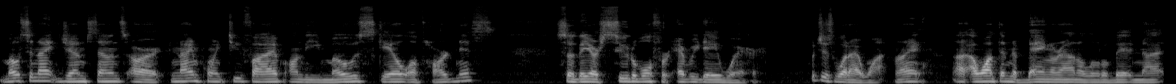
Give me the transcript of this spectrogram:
Moissanite gemstones are 9.25 on the Mohs scale of hardness, so they are suitable for everyday wear, which is what I want, right? I want them to bang around a little bit and not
